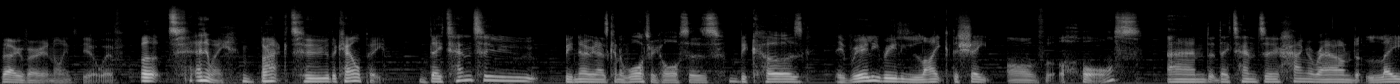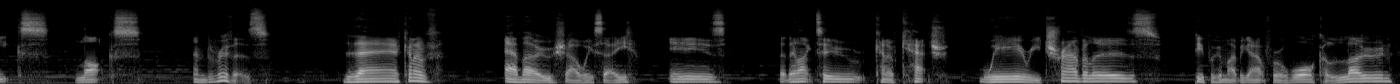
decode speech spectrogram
Very very annoying to deal with but anyway back to the kelpie they tend to be known as kind of watery horses because they really really like the shape of a horse and they tend to hang around lakes lochs and rivers their kind of mo shall we say is that they like to kind of catch weary travelers people who might be out for a walk alone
